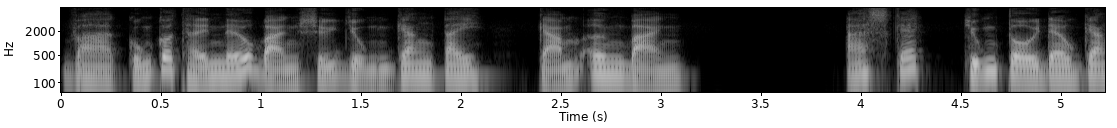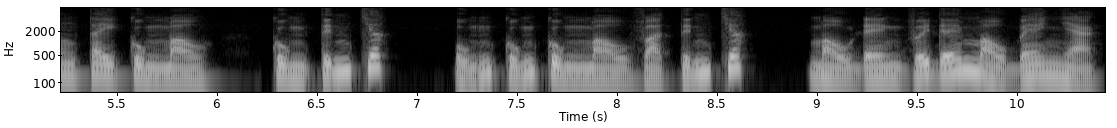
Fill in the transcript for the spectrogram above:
Và cũng có thể nếu bạn sử dụng găng tay, cảm ơn bạn. Asket, chúng tôi đeo găng tay cùng màu, cùng tính chất, ủng cũng cùng màu và tính chất, màu đen với đế màu be nhạt,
